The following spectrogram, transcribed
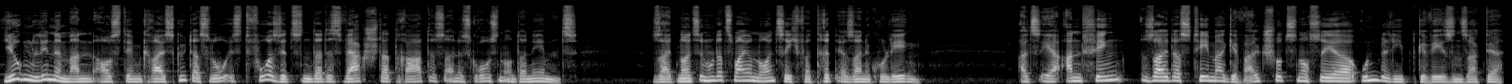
Jürgen Linnemann aus dem Kreis Gütersloh ist Vorsitzender des Werkstattrates eines großen Unternehmens. Seit 1992 vertritt er seine Kollegen. Als er anfing, sei das Thema Gewaltschutz noch sehr unbeliebt gewesen, sagt er.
